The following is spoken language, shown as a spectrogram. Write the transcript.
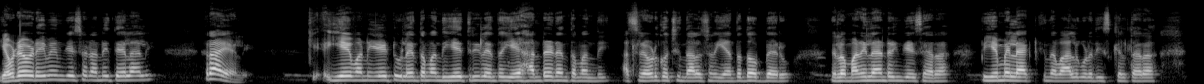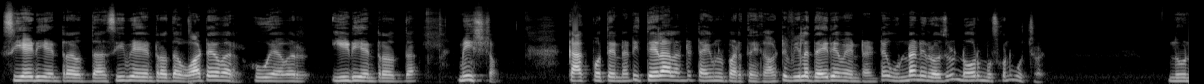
ఎవడెవడు ఏమేమి చేశాడు అన్నీ తేలాలి రాయాలి. ఏ వన్ ఏ టూలు ఎంతమంది ఏ త్రీలు ఎంత ఏ హండ్రెడ్ ఎంతమంది? అసలు ఎవరికి వచ్చింది ఆలోచన? ఎంత దొబ్బారు? ఇందులో మనీ లాండరింగ్ చేశారా? పిఎంఎల్ యాక్ట్ కింద వాళ్ళు కూడా తీసుకెళ్తారా? సిఐడి ఎంటర్ అవుద్దా? సిబిఐ ఎంటర్ అవుద్దా? వాట్ ఎవర్ హూ ఎవర్ ఈడీ ఎంటర్ అవుద్దా? మీ ఇష్టం. కాకపోతే ఏంటంటే తేలాలంటే టైంలు పడతాయి కాబట్టి వీళ్ళ ధైర్యం ఏంటంటే ఉన్నన్ని రోజులు నోరు మూసుకొని కూర్చోండి. నువ్వు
